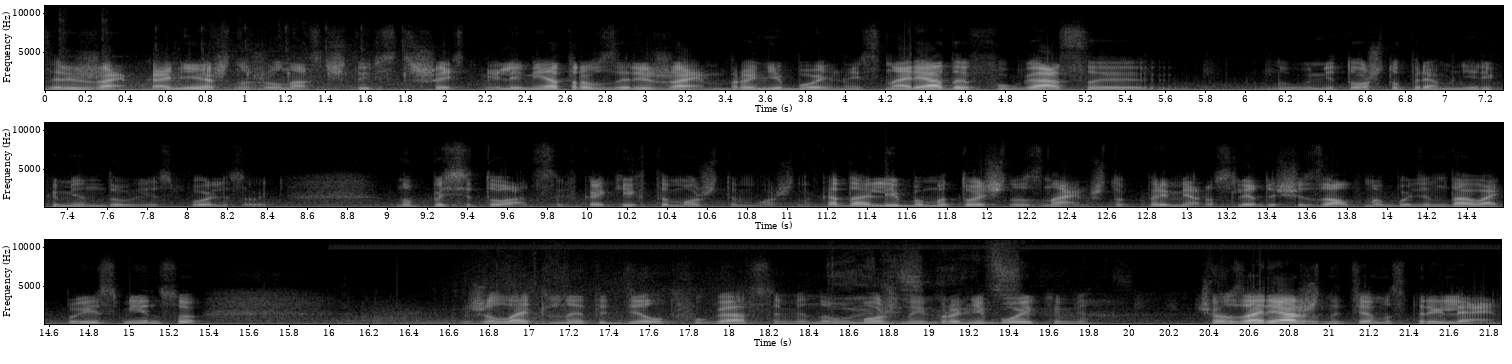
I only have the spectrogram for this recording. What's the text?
заряжаем. Конечно же, у нас 406 миллиметров. Заряжаем бронебойные снаряды, фугасы. Ну, не то, что прям не рекомендую использовать. Ну, по ситуации. В каких-то, может, и можно. Когда либо мы точно знаем, что, к примеру, следующий залп мы будем давать по эсминцу. Желательно это делать фугасами. Ну, можно и бронебойками. Что заряжено, тем и стреляем.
